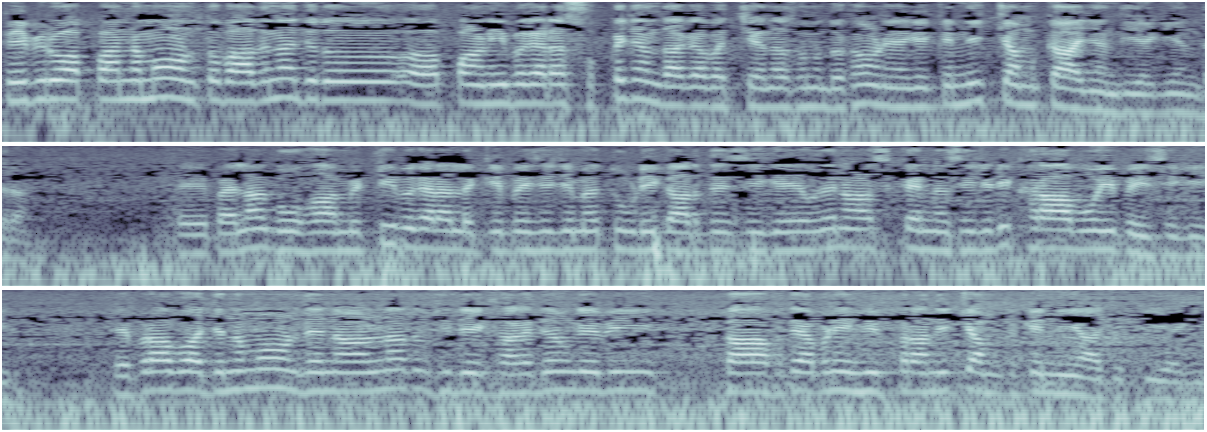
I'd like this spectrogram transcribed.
ਤੇ ਵੀਰੋ, ਆਪਾਂ ਨਮਾਉਣ ਤੋਂ ਬਾਅਦ ਨਾ ਜਦੋਂ ਪਾਣੀ ਵਗੈਰਾ ਸੁੱਕ ਜਾਂਦਾਗਾ ਬੱਚਿਆਂ ਦਾ, ਤੁਹਾਨੂੰ ਦਿਖਾਉਣੇ ਹੈਗੇ ਕਿੰਨੀ ਚਮਕ ਆ ਜਾਂਦੀ ਹੈਗੀ ਅੰਦਰ। ਤੇ ਪਹਿਲਾਂ ਗੋਹਾ, ਮਿੱਟੀ ਵਗੈਰਾ ਲੱਗੀ ਪਈ ਸੀ, ਜਿਵੇਂ ਤੂੜੀ ਕਰਦੇ ਸੀਗੇ, ਉਹਦੇ ਨਾਲ ਸਕਿਨ ਸੀ, ਜਿਹੜੀ ਖਰਾਬ ਹੋਈ ਪਈ ਸੀਗੀ। ਤੇ ਭਰਾਵੋ, ਅੱਜ ਨਮਾਉਣ ਦੇ ਨਾਲ ਨਾ ਤੁਸੀਂ ਦੇਖ ਸਕਦੇ ਹੋਗੇ ਵੀ ਕਾਫ ਤੇ ਆਪਣੀ ਹਿਫਰਾਂ ਦੀ ਚਮਕ ਕਿੰਨੀ ਆ ਚੁੱਕੀ ਹੈਗੀ।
